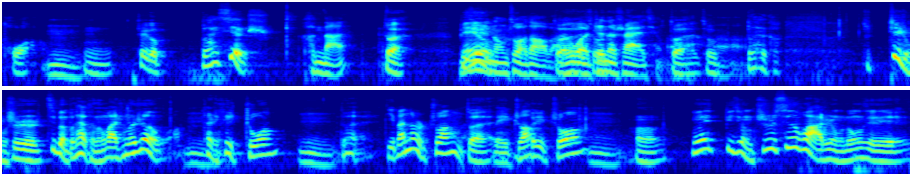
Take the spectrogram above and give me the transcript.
脱。嗯，嗯，这个不太现实。很难，对，毕竟没人能做到吧？如果真的是爱情的对，就啊不太可，就这种是基本不太可能完成的任务。但是你可以装，嗯，对一般都是装的，对，伪装可，以装。嗯嗯，因为毕竟知心话这种东西，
